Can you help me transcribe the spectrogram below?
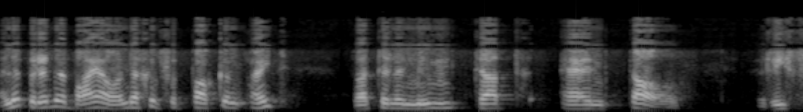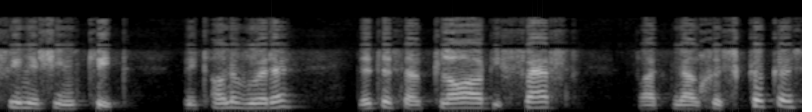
Hulle bring 'n baie handige verpakking uit wat hulle noem Tap and Tal Refinishing Kit. Met ander woorde, dit is nou klaar die verf wat nou geskik is.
